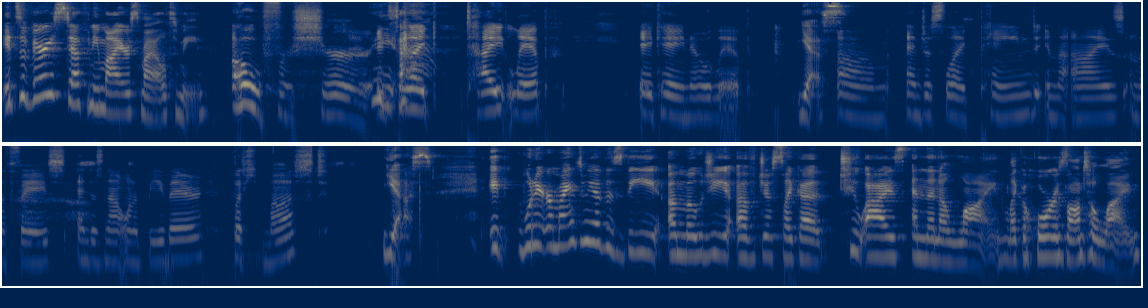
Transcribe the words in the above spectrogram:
It's a very Stephenie Meyer smile to me. Oh, for sure. It's Yeah. like tight lip, aka no lip. Yes. um, and just like pained in the eyes and the face and does not want to be there, but he must. Yes. It what it reminds me of is the emoji of just like a two eyes and then a line, like a horizontal line.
